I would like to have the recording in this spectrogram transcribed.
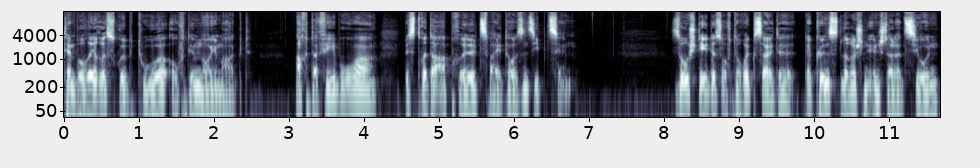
Temporäre Skulptur auf dem Neumarkt. 8. Februar bis 3. April 2017. So steht es auf der Rückseite der künstlerischen Installation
